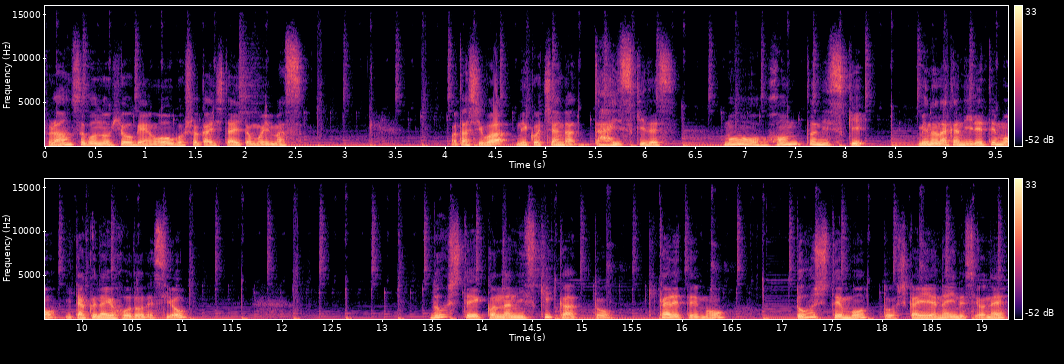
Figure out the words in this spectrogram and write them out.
フランス語の表現をご紹介したいと思います。私は猫ちゃんが大好きです。もう本当に好き。目の中に入れても痛くないほどですよ。どうしてこんなに好きかと聞かれてもどうしてもとしか言えないんですよね。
